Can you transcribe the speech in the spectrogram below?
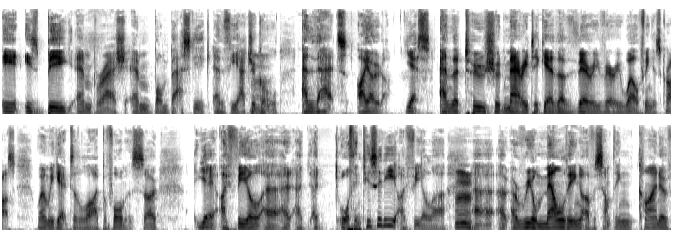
It is big and brash and bombastic and theatrical, mm. and that's Iota. Yes. And the two should marry together very, very well, fingers crossed, when we get to the live performance. So yeah, I feel a, a, a authenticity. I feel mm. a, a, a real melding of something kind of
